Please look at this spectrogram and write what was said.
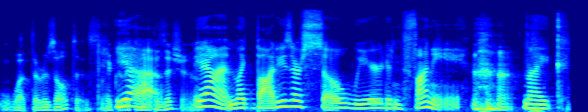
what the result is, like the yeah. composition. Yeah, and like bodies are so weird and funny. like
